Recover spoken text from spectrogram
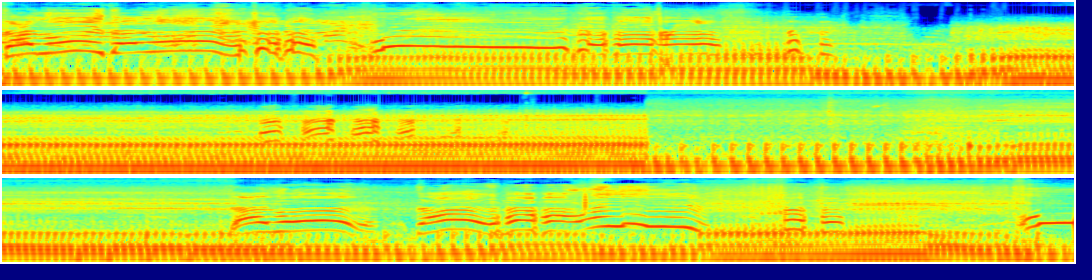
Dai lui, dai lui! Dai lui, dai! Ui! Uh!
